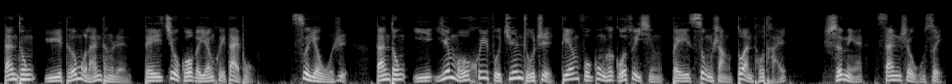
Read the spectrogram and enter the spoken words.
丹东与德穆兰等人被救国委员会逮捕。四月五日，丹东以阴谋恢复君主制、颠覆共和国罪行被送上断头台，时年三十五岁。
